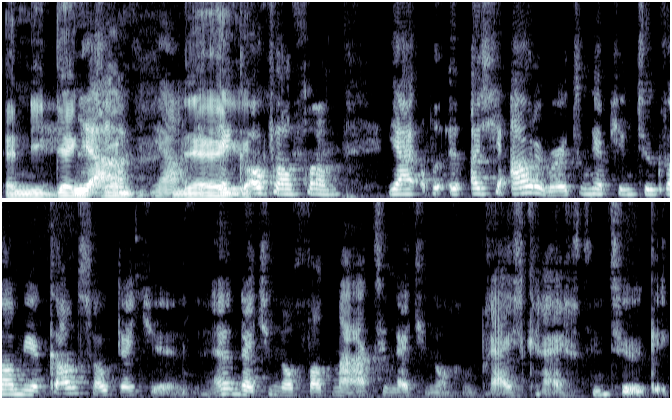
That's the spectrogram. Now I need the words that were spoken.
En niet denkt ja, van, ja. nee, ik denk ook wel van... Ja, als je ouder wordt, dan heb je natuurlijk wel meer kans ook dat je, hè, dat je nog wat maakt en dat je nog een prijs krijgt natuurlijk.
